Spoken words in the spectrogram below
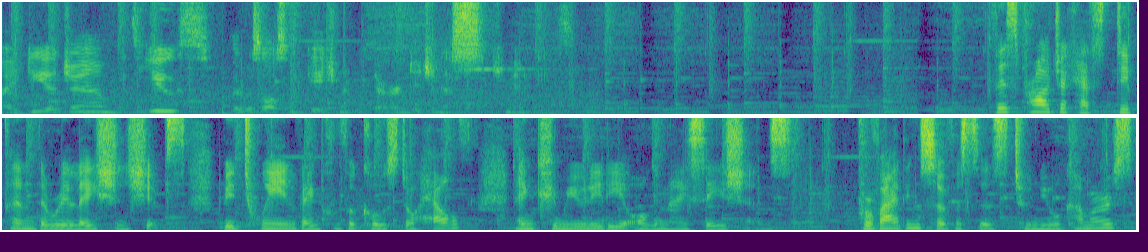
idea jam with youth. There was also engagement with our Indigenous communities. This project has deepened the relationships between Vancouver Coastal Health and community organizations, providing services to newcomers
